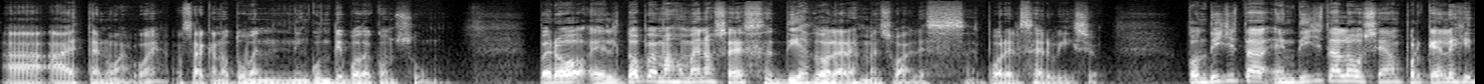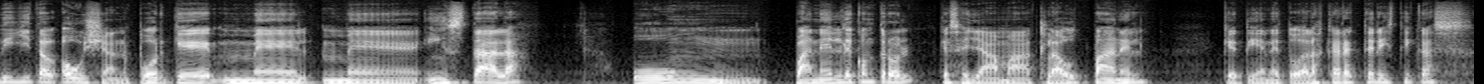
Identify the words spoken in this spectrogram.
a, este nuevo, ¿eh? o sea que no tuve ningún tipo de consumo. Pero el tope más o menos es 10 dólares mensuales por el servicio. Con Digital, en DigitalOcean, ¿por qué elegí DigitalOcean? Porque me, me instala un panel de control que se llama Cloud Panel, que tiene todas las características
